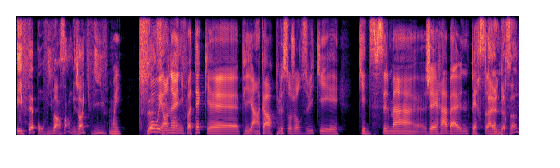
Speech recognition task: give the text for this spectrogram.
est fait pour vivre ensemble. Les gens qui vivent Oui. Tout. Oh oui, on a une hypothèque, euh, puis encore plus aujourd'hui, qui est, qui est difficilement euh, gérable à une personne. À une personne?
